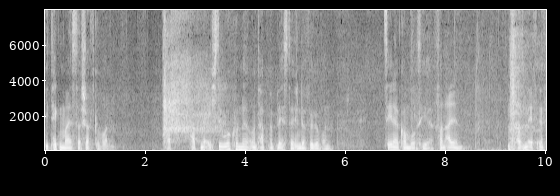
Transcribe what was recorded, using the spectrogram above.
die Teckenmeisterschaft gewonnen. Hab, hab eine echte Urkunde und hab eine Playstation dafür gewonnen. Zehner-Kombos hier, von allen. Aus dem FF.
